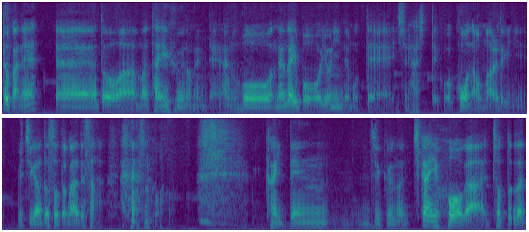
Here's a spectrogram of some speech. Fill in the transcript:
とかね。え、あとは、まあ、台風の目みたいなあの棒長い棒を4人で持って一緒に走ってこうコーナーを回る時に内側と外側でさ あの回転軸の近い方がちょっとだ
